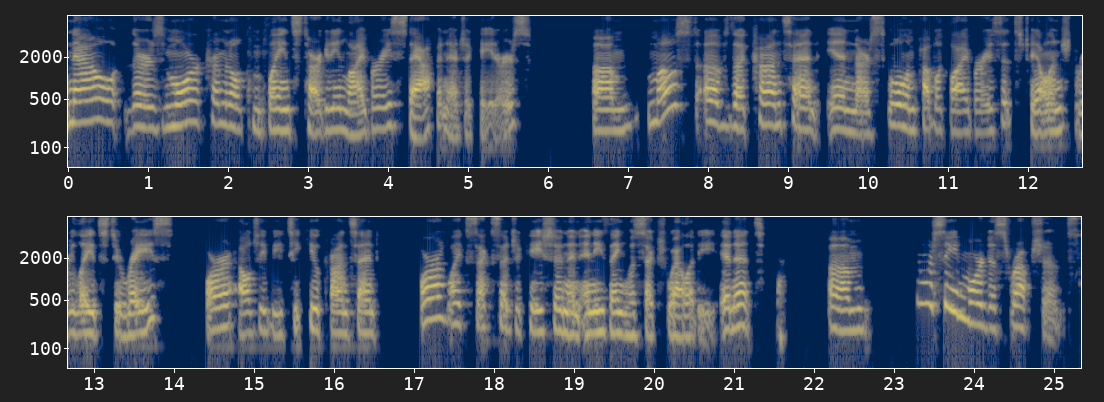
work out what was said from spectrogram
Now there's more criminal complaints targeting library staff and educators. Um, most of the content in our school and public libraries that's challenged relates to race or LGBTQ content or like sex education and anything with sexuality in it. Um, we're seeing more disruptions.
